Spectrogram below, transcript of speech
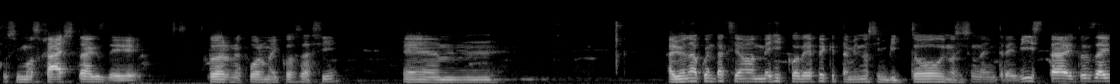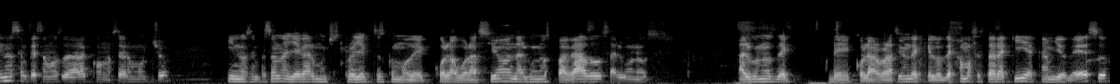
pusimos hashtags de toda reforma y cosas así. Eh, había una cuenta que se llama México DF que también nos invitó, nos hizo una entrevista, entonces ahí nos empezamos a dar a conocer mucho y nos empezaron a llegar muchos proyectos como de colaboración, algunos pagados, algunos algunos de, colaboración, de que los dejamos estar aquí a cambio de eso.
